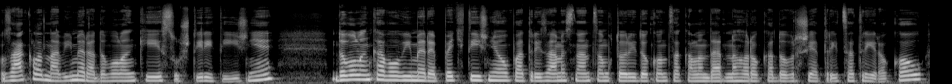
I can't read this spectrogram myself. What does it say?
Základná výmera dovolenky sú 4 týždne, Dovolenka vo výmere 5 týždňov patrí zamestnancom, ktorí do konca kalendárneho roka dovršia 33 rokov,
